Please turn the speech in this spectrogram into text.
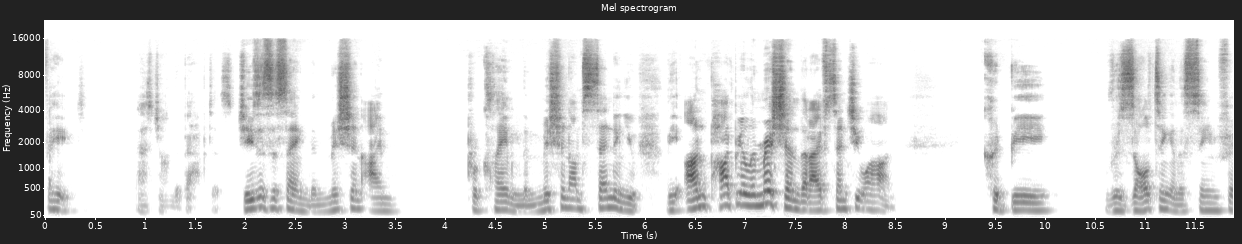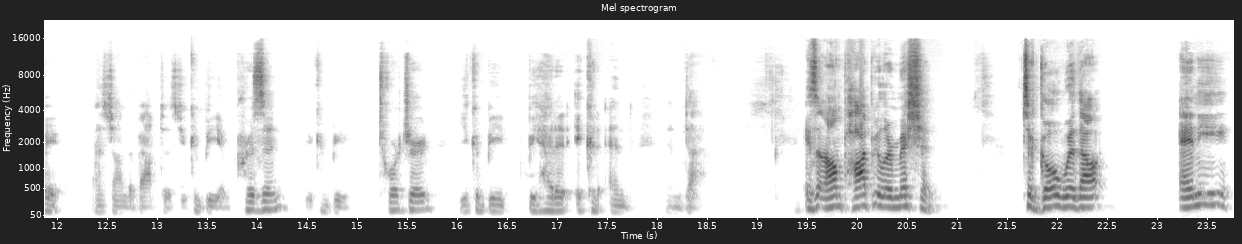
fate as John the Baptist. Jesus is saying, The mission I'm proclaiming, the mission I'm sending you, the unpopular mission that I've sent you on, could be resulting in the same fate as John the Baptist. You could be in prison, you could be tortured, you could be beheaded, it could end in death. It's an unpopular mission to go without any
